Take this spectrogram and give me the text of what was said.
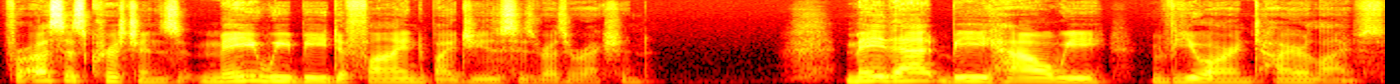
For us as Christians, may we be defined by Jesus' resurrection. May that be how we view our entire lives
